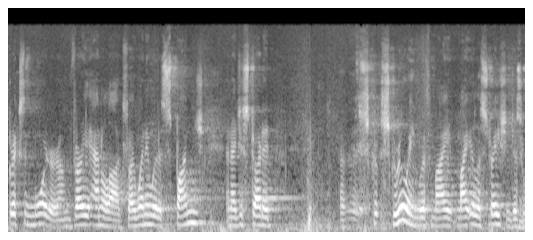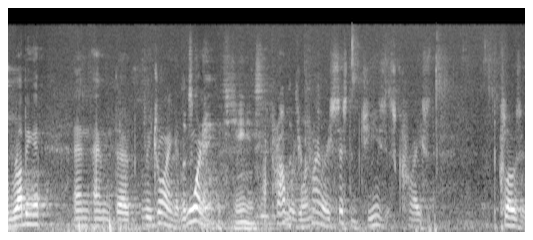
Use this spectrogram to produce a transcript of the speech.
bricks and mortar. I'm very analog. So I went in with a sponge and I just started uh, sc- screwing with my, my illustration, just rubbing it and, and uh, redrawing it. Warning. It's genius. Problem with your primary system, Jesus Christ. Close it.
